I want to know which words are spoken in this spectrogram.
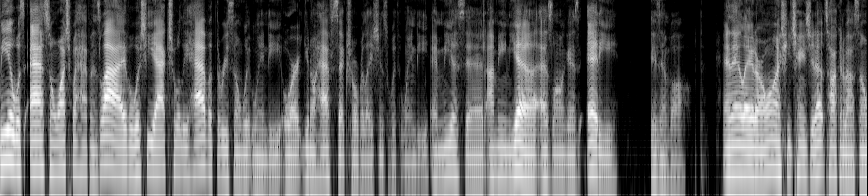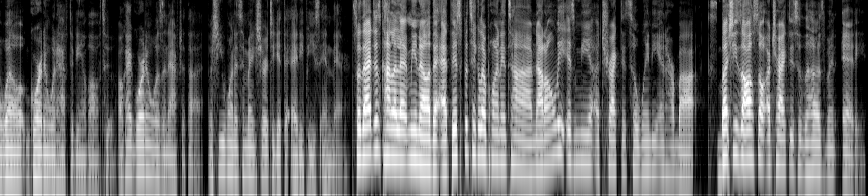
Mia was asked on Watch What Happens Live, would she actually have a threesome with Wendy or, you know, have sexual relations with Wendy? And Mia said, I mean, yeah, as long as Eddie is involved. And then later on, she changed it up talking about some, well, Gordon would have to be involved too. Okay, Gordon was an afterthought, but she wanted to make sure to get the Eddie piece in there. So that just kind of let me know that at this particular point in time, not only is Mia attracted to Wendy in her box, but she's also attracted to the husband, Eddie.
